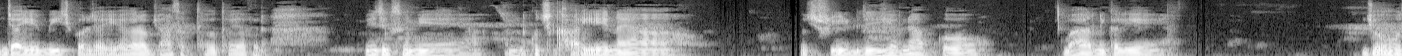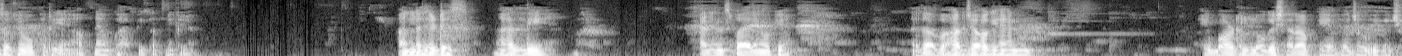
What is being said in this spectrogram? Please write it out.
जाइए बीच पर जाइए। अगर आप जा सकते हो तो या फिर म्यूज़िक सुनिए, कुछ खाइए नया, कुछ ट्रीट दीजिए अपने आप को, बाहर निकलिए। जो हो सके वो करिए, अपने आप को हैप्पी करने के लिए। Unless it is healthy and inspiring okay तो आप बाहर जाओगे एंड एक बॉटल लोगे, शराब की या फिर जो भी कुछ,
